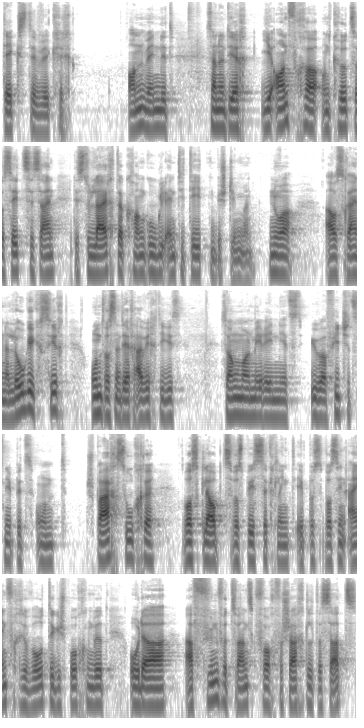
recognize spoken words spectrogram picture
Texte wirklich anwendet, sind natürlich, je einfacher und kürzer Sätze sein, desto leichter kann Google Entitäten bestimmen. Nur aus reiner Logik-Sicht und was natürlich auch wichtig ist, sagen wir mal, wir reden jetzt über Featured Snippets und Sprachsuche was glaubt was besser klingt, etwas, was in einfache Worte gesprochen wird oder ein 25-fach verschachtelter Satz,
